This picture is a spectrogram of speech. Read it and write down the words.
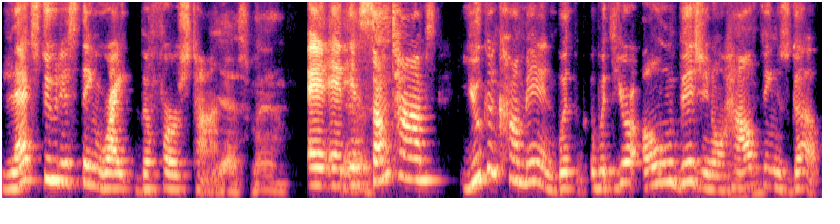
let's do this thing right the first time Yes, man. and and, and sometimes you can come in with with your own vision on how Mhm. things go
